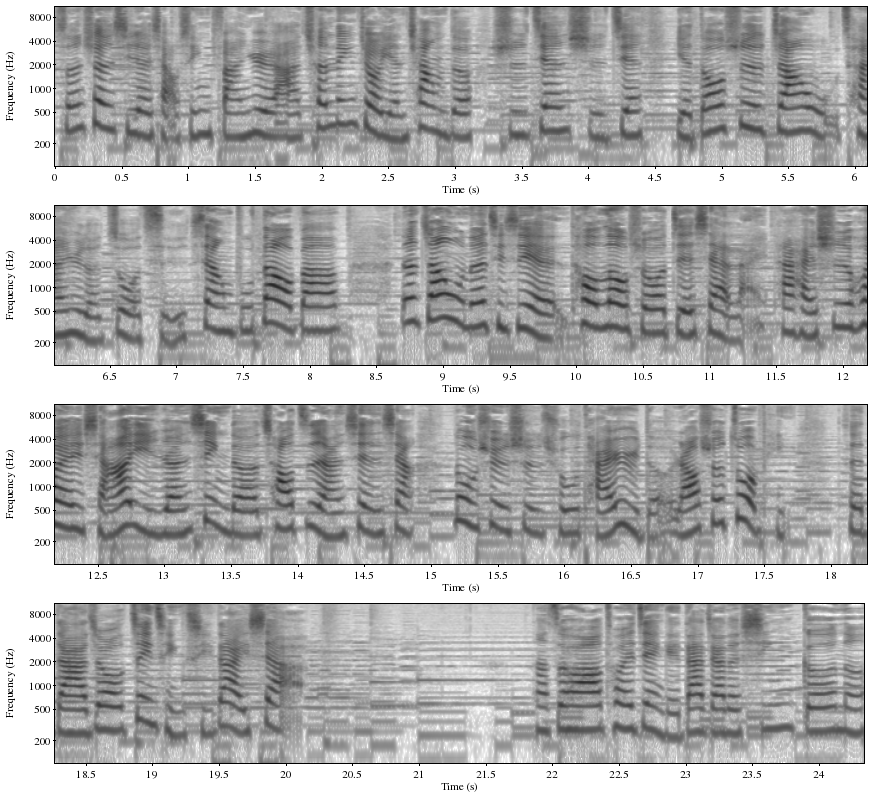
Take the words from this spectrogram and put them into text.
孙盛希的《小心翻越》啊，陈零九演唱的《时间时间》也都是张武参与了作词，想不到吧？那张武呢，其实也透露说，接下来他还是会想要以人性的超自然现象，陆续释出台语的饶舌作品，所以大家就敬请期待一下。那最后要推荐给大家的新歌呢，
